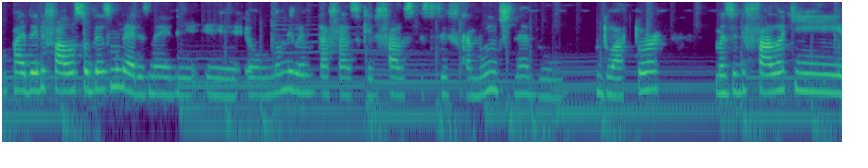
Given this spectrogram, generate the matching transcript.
o pai dele fala sobre as mulheres, né? Ele, eu não me lembro da frase que ele fala especificamente, né, do, do ator, mas ele fala que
